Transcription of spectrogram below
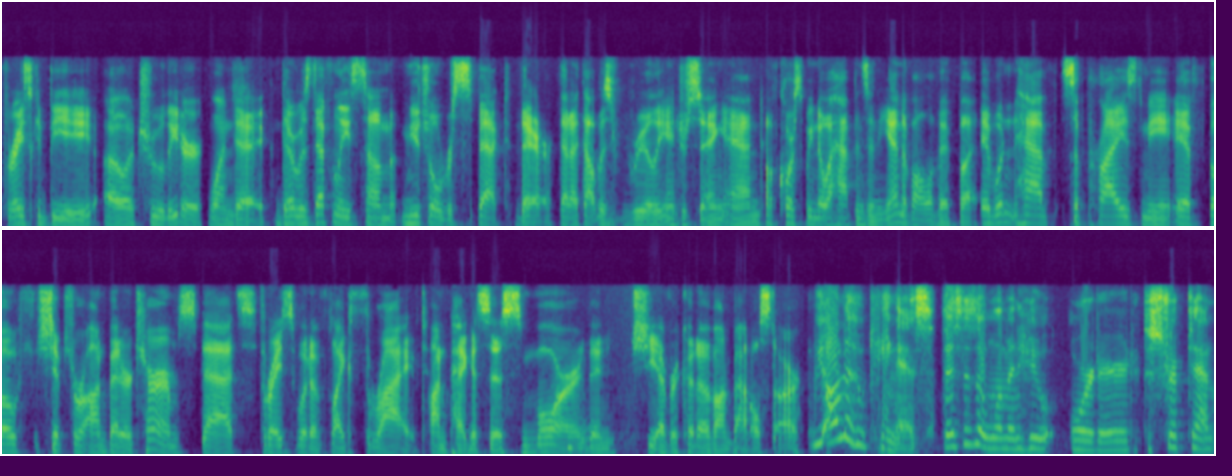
Thrace could be a, a true leader one day. There was definitely some mutual respect there that I thought was really interesting. And of course, we know what happens in the end of all of it, but it wouldn't have surprised me if both ships were on better terms that Thrace would have like thrived on Pegasus more mm-hmm. than she ever could have on Battlestar. We all know who Cain is. This is a woman who ordered to strip down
